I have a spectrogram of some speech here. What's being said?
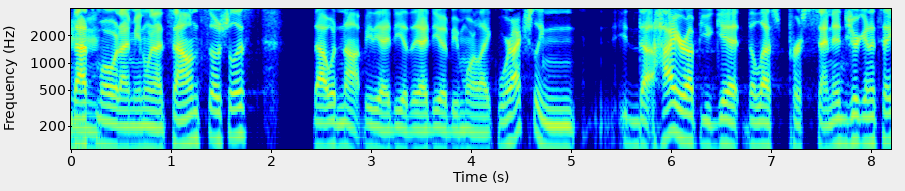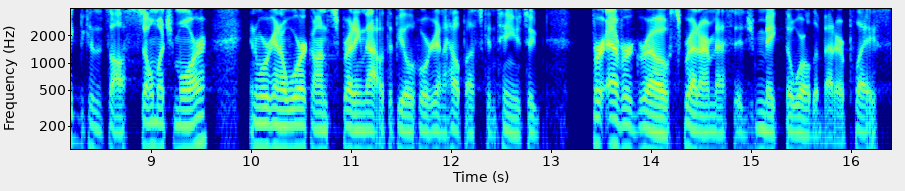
that's Mm. more what I mean. When it sounds socialist, that would not be the idea. The idea would be more like we're actually, the higher up you get, the less percentage you're going to take because it's all so much more. And we're going to work on spreading that with the people who are going to help us continue to forever grow, spread our message, make the world a better place.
